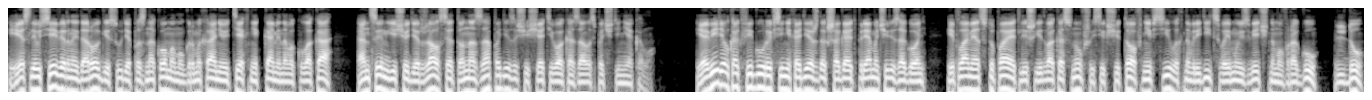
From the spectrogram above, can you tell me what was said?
и если у северной дороги, судя по знакомому громыханию техник каменного кулака, Анцин еще держался, то на западе защищать его оказалось почти некому. Я видел, как фигуры в синих одеждах шагают прямо через огонь, и пламя отступает, лишь едва коснувшись их щитов, не в силах навредить своему извечному врагу, льду.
